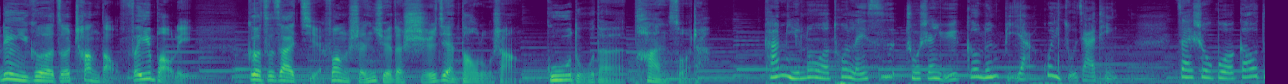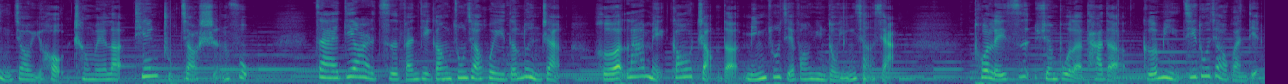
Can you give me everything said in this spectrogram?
另一个则倡导非暴力，各自在解放神学的实践道路上孤独地探索着。卡米洛·托雷斯出生于哥伦比亚贵族家庭，在受过高等教育后，成为了天主教神父。在第二次梵蒂冈宗教会议的论战和拉美高涨的民族解放运动影响下，托雷斯宣布了他的革命基督教观点。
